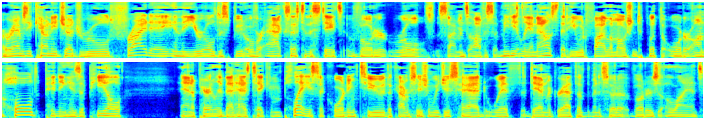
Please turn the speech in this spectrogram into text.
A Ramsey County judge ruled Friday in the year old dispute over access to the state's voter rolls. Simon's office immediately announced that he would file a motion to put the order on hold pending his appeal. And apparently that has taken place according to the conversation we just had with Dan McGrath of the Minnesota Voters Alliance.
